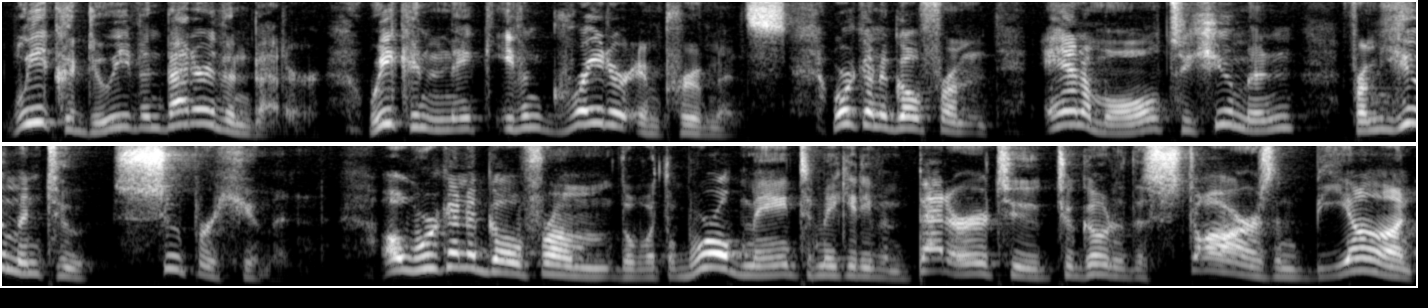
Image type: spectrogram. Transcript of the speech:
we could do even better than better. We can make even greater improvements. We're going to go from animal to human, from human to superhuman. Oh, we're going to go from the, what the world made to make it even better, to, to go to the stars and beyond.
